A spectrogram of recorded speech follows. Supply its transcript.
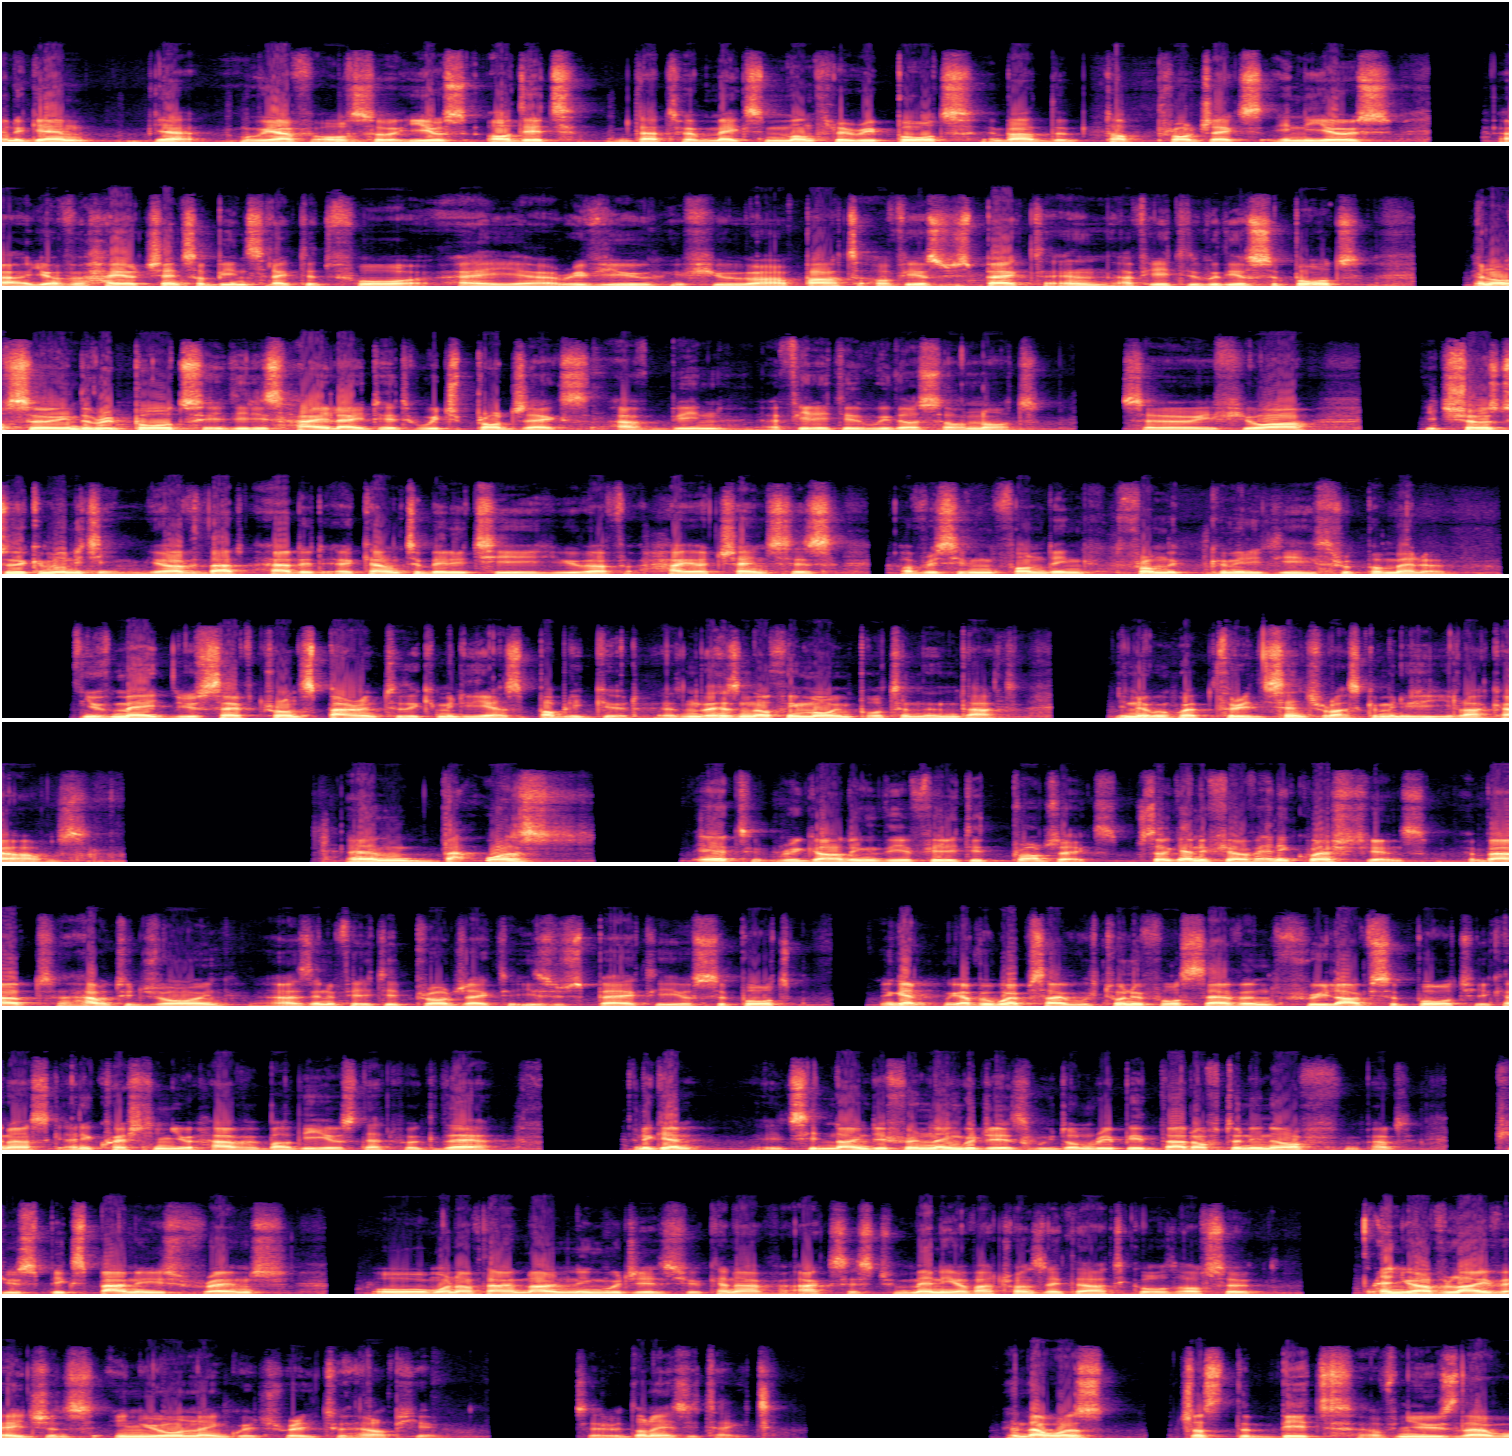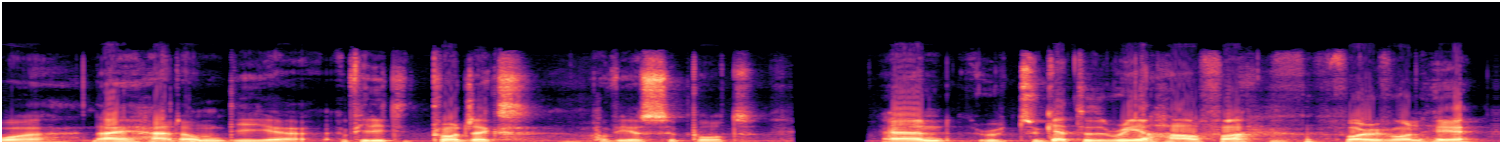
And again, yeah, we have also EOS Audit that makes monthly reports about the top projects in EOS uh, you have a higher chance of being selected for a uh, review if you are part of EOS Respect and affiliated with EOS support. And also in the report, it is highlighted which projects have been affiliated with us or not. So if you are, it shows to the community. You have that added accountability. You have higher chances of receiving funding from the community through Pomelo. You've made yourself transparent to the community as a public good, and there's nothing more important than that in a Web3 decentralized community like ours. And that was it regarding the affiliated projects. So again, if you have any questions about how to join as an affiliated project, EOS Respect, EOS support, again, we have a website with 24-7 free live support. You can ask any question you have about the EOS network there. And again, it's in nine different languages. We don't repeat that often enough, but if you speak Spanish, French, or one of the nine languages. You can have access to many of our translated articles also. And you have live agents in your own language ready to help you. So don't hesitate. And that was just the bit of news that, were, that I had on the uh, affiliated projects of EOS support. And to get to the real alpha for everyone here,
